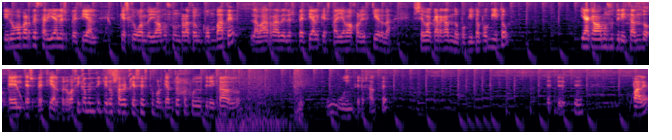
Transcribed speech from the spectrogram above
Y luego aparte estaría el especial, que es que cuando llevamos un rato en combate, la barra del especial que está ahí abajo a la izquierda se va cargando poquito a poquito y acabamos utilizando el especial. Pero básicamente quiero saber qué es esto porque antes no pude utilizarlo. Uh, interesante. Eh, eh, eh. Vale.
